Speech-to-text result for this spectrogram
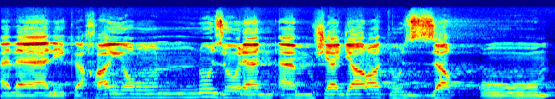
أذلك خير نزلا أم شجرة الزقوم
